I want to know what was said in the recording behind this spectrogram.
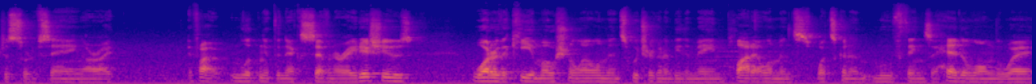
just sort of saying, all right, if I'm looking at the next seven or eight issues, what are the key emotional elements, which are going to be the main plot elements, what's going to move things ahead along the way.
